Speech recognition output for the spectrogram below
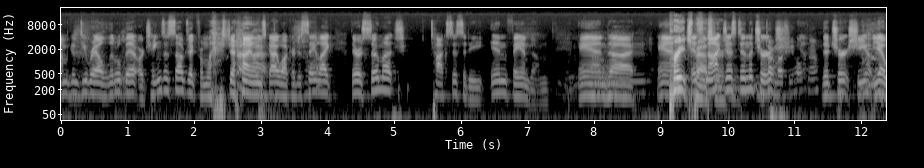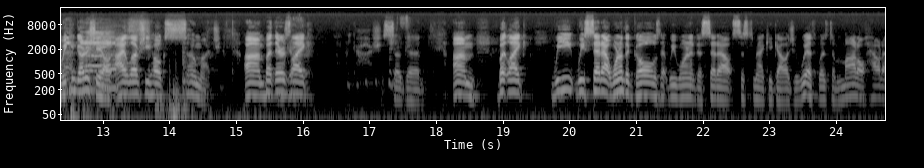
I'm gonna derail a little bit or change the subject from Last Jedi and Luke Skywalker to say like there is so much toxicity in fandom, and uh, and Preach, it's Pastor. not just in the church. talking about She-Hulk now? The church, She. Yeah, we can go to She-Hulk. I love She-Hulk so much. Um, but there's like, oh my gosh, it's so good. Um, but like we we set out one of the goals that we wanted to set out Systematic Geekology with was to model how to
